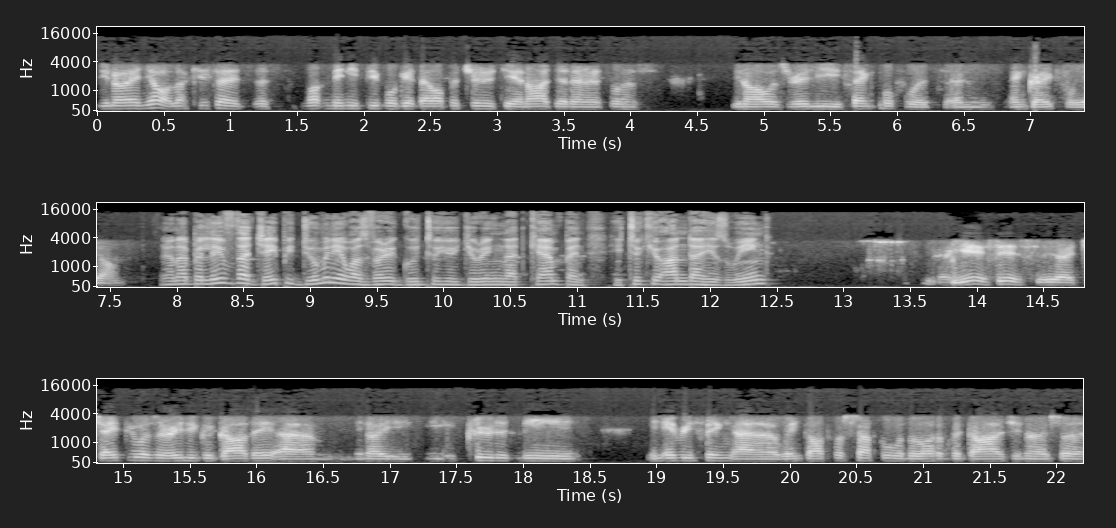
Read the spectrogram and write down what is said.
you know, and yeah, like you said, it's, not many people get that opportunity, and I did, and it was you know, I was really thankful for it and, and grateful, yeah. And I believe that JP Duminy was very good to you during that camp and he took you under his wing. Yes, yes. Yeah, JP was a really good guy there. Um, you know, he, he included me in everything, uh, went out for supper with a lot of the guys, you know. So,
